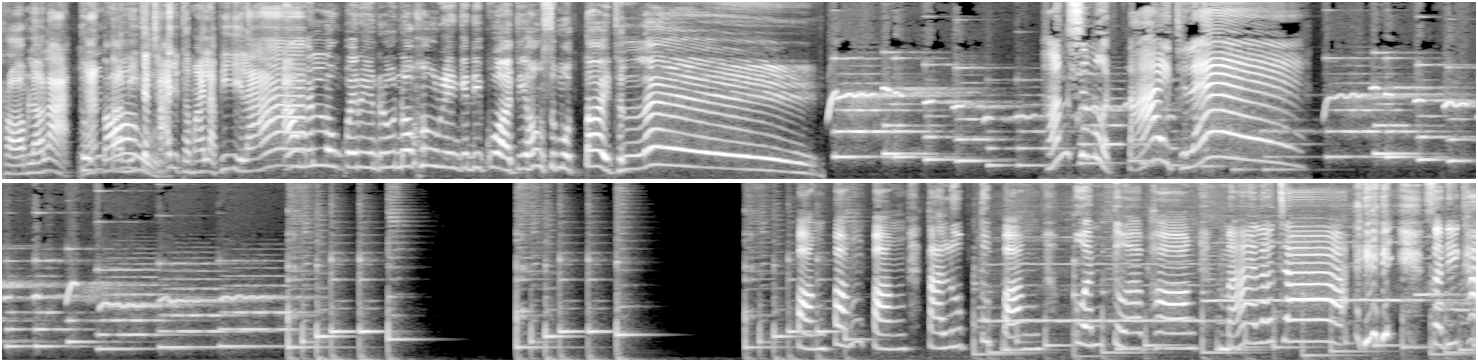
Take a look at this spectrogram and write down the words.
พร้อมแล้วล่ะถูกงั้นต้องตอนนี้จะช้าอยู่ทำไมล่ะพี่ยีราฟเอางั้นลงไปเรียนรู้นอกห้องเรียนกันดีกว่าที่ห้องสมุดใต้ทะเล ห้องสมุดใต้ทะเลปองปองปอง ตาลุบตุปองอ้วนตัวพอง มาแล้วจ้า สวัสดีค่ะ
